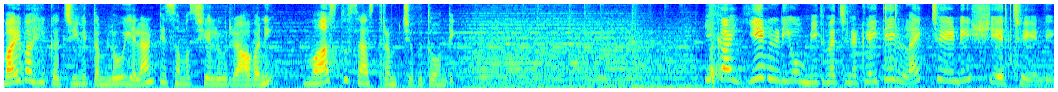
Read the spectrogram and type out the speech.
వైవాహిక జీవితంలో ఎలా ఎలాంటి సమస్యలు రావని వాస్తుశాస్త్రం చెబుతోంది. ఇక ఈ వీడియో మీకు నచ్చినట్లయితే లైక్ చేయండి షేర్ చేయండి.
